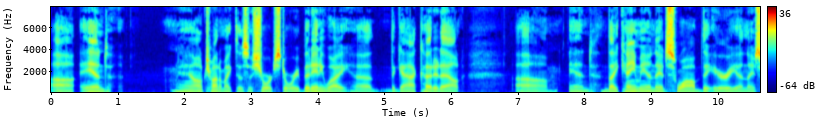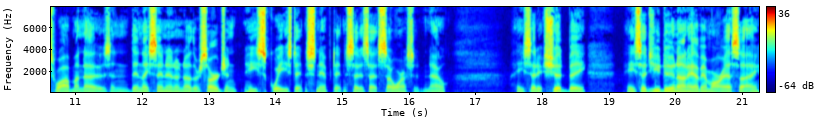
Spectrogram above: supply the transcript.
Uh, and yeah, I'll try to make this a short story. But anyway, uh, the guy cut it out uh, and they came in, they had swabbed the area and they swabbed my nose. And then they sent in another surgeon. He squeezed it and sniffed it and said, Is that sore? I said, No. He said, It should be. He said, You do not have MRSA,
